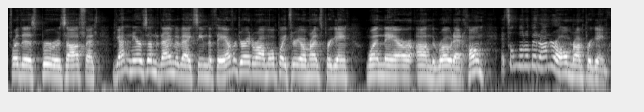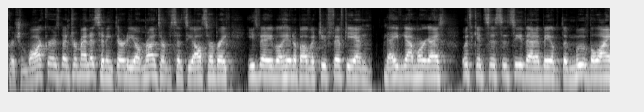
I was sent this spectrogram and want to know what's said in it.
for this Brewers offense. You got an Arizona Diamondbacks team that they average right around 1.3 home runs per game when they are on the road at home. It's a little bit under a home run per game. Christian Walker has been tremendous, hitting 30 home runs ever since the All Star break. He's been able to hit above a 250, and now you've got more guys with consistency that have been able to move the line.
